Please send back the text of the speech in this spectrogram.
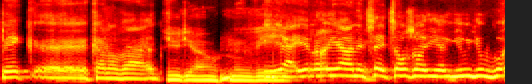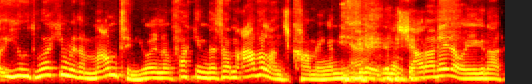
big uh, kind of a studio movie. Yeah, you know, yeah, and it's it's also you you you you're working with a mountain. You're in a fucking there's an avalanche coming, and yeah. you're gonna shout at it, or you're gonna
